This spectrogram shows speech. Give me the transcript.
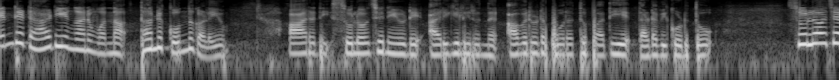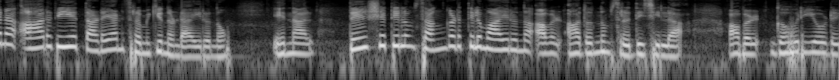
എന്റെ ഡാഡി എങ്ങാനും വന്ന തന്നെ കൊന്നുകളയും ആരതി സുലോചനയുടെ അരികിലിരുന്ന് അവരുടെ പുറത്ത് പതിയെ തടവി കൊടുത്തു. സുലോചന ആരതിയെ തടയാൻ ശ്രമിക്കുന്നുണ്ടായിരുന്നു. എന്നാൽ ദേഷ്യത്തിലും സങ്കടത്തിലുമായിരുന്ന അവൾ അതൊന്നും ശ്രദ്ധിച്ചില്ല. അവൾ ഗൗരിയോട്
